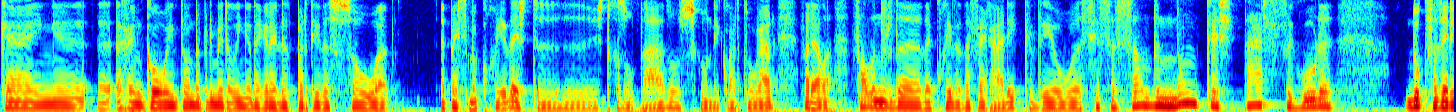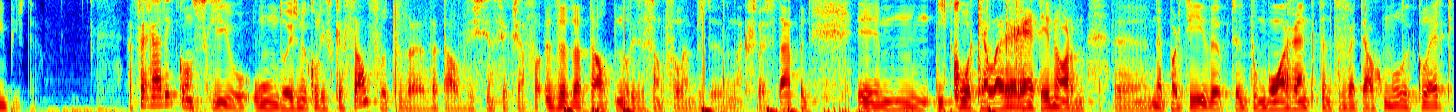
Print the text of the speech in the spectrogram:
quem uh, arrancou então da primeira linha da grelha de partida, soa a péssima corrida, este, este resultado, segundo e quarto lugar. Varela, fala-nos da, da corrida da Ferrari, que deu a sensação de nunca estar segura do que fazer em pista. A Ferrari conseguiu o 1-2 na qualificação, fruto da, da tal desistência que já da, da, tal penalização que falamos de, de Max Verstappen, um, ehm, e com aquela reta enorme uh, na partida, portanto um bom arranque tanto de Vettel como de Leclerc,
